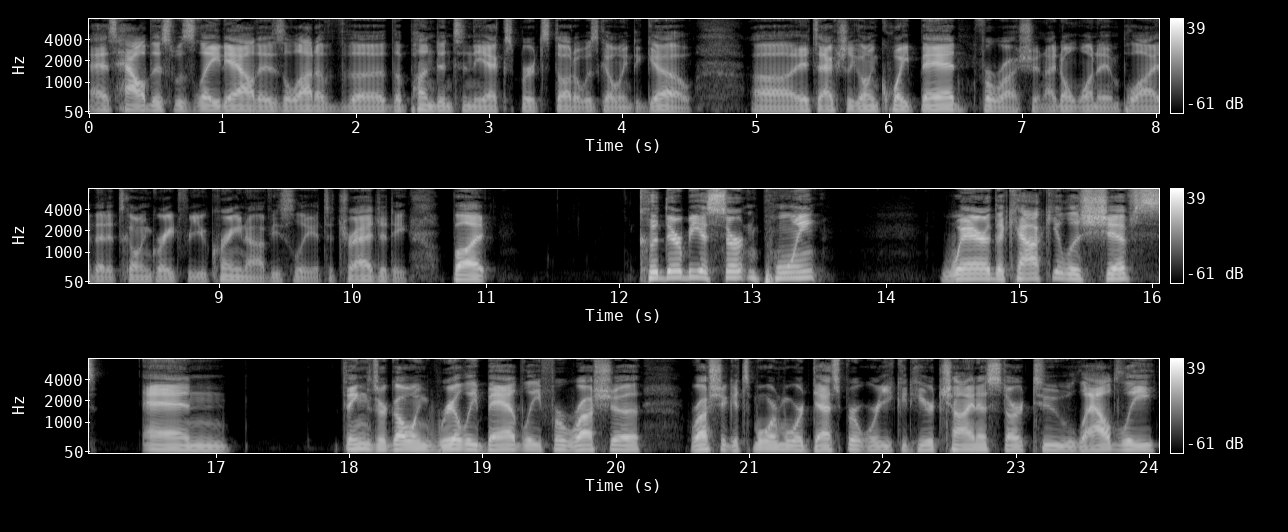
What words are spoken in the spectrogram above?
as how this was laid out as a lot of the the pundits and the experts thought it was going to go. Uh, it's actually going quite bad for Russia. And I don't want to imply that it's going great for Ukraine. Obviously, it's a tragedy. But could there be a certain point where the calculus shifts and things are going really badly for Russia? Russia gets more and more desperate, where you could hear China start to loudly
